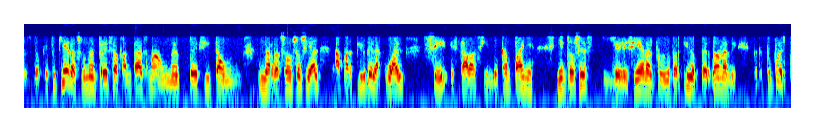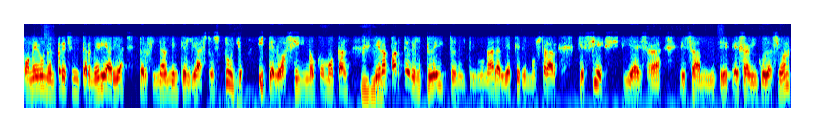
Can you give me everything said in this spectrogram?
pues, lo que tú quieras, una empresa fantasma, una empresita, una razón social a partir de la cual se estaba haciendo campaña. Y entonces le decían al propio partido, perdóname, pero tú puedes poner una empresa intermediaria, pero finalmente el gasto es tuyo y te lo asigno como tal. Y era parte del pleito en el tribunal, había que demostrar que sí existía esa, esa, esa vinculación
